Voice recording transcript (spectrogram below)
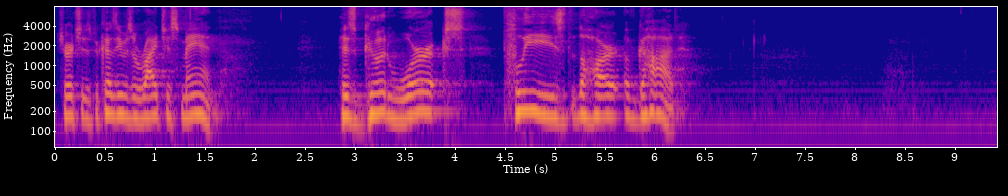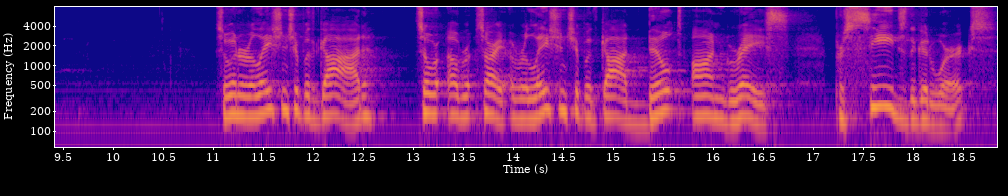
Church, is because he was a righteous man. His good works pleased the heart of God. So, in a relationship with God, so, sorry, a relationship with God built on grace precedes the good works,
